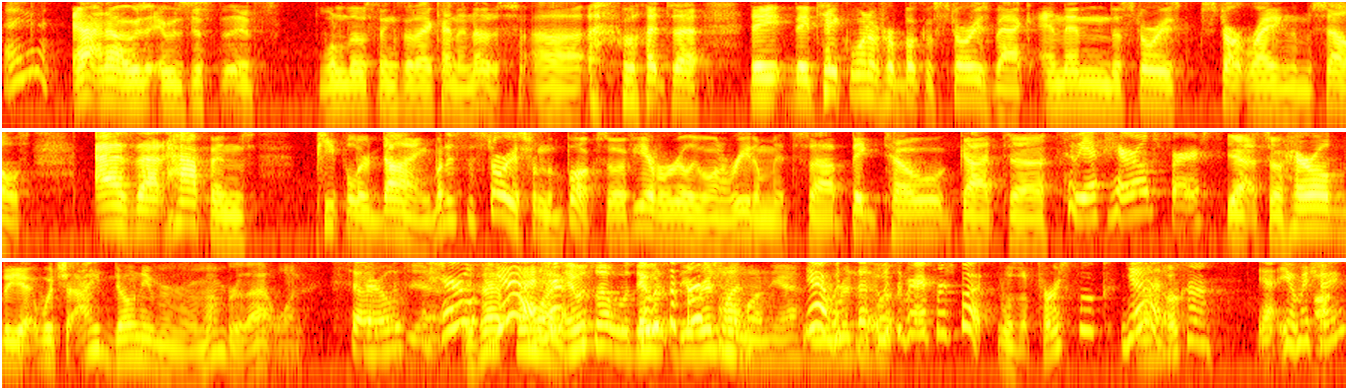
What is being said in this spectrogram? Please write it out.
I didn't. Yeah, I know. It was, it was just it's one of those things that I kind of noticed. Uh, but uh, they they take one of her book of stories back, and then the stories start writing themselves. As that happens, people are dying. But it's the stories from the book. So if you ever really want to read them, it's uh, Big Toe got uh, So we have Harold first. yeah. So Harold the which I don't even remember that one. So Harold? it was Yeah. Harold. Is that yeah, from, like- it was the, it was the, first original one. one. Yeah, Yeah, the it was the, it was the very first book. Was it first book? Yes. Okay. Yeah, you want me to show you?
